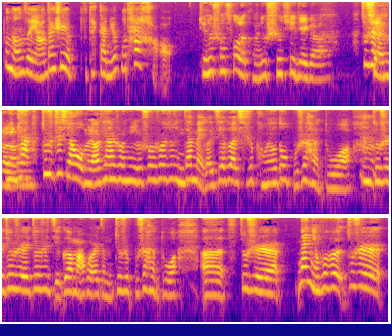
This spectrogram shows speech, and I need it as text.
不能怎样，但是也不太感觉不太好。觉得说错了，可能就失去这个就是你看，就是之前我们聊天的时候，你就说说，就是你在每个阶段其实朋友都不是很多，嗯就是就是就是几个嘛，或者怎么，就是不是很多，呃，就是那你会不会就是？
